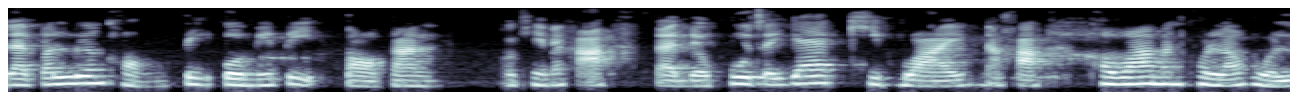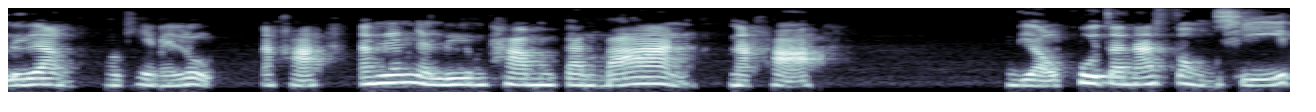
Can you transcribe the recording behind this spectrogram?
และก็เรื่องของตรีโกณมิติต่อกัน โอเคไหมคะ แต่เดี๋ยวครูจะแยกคลิปไว้นะคะ เพราะว่ามันคนละหัวเรื่อง โอเคไหมลูกนะคะ นักเรียนอย่าลืมทำกันบ้านนะคะ เดี๋ยวครูจะนัดส่งชีต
